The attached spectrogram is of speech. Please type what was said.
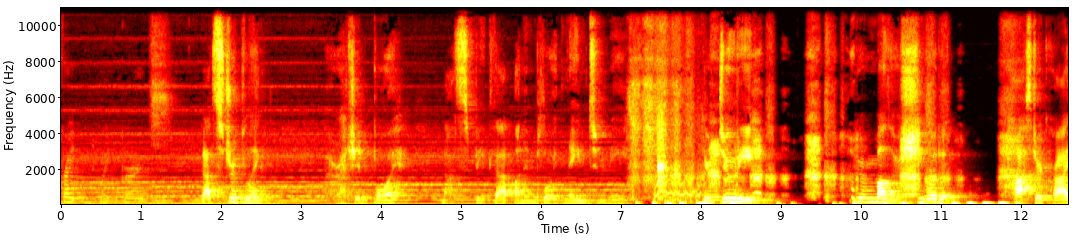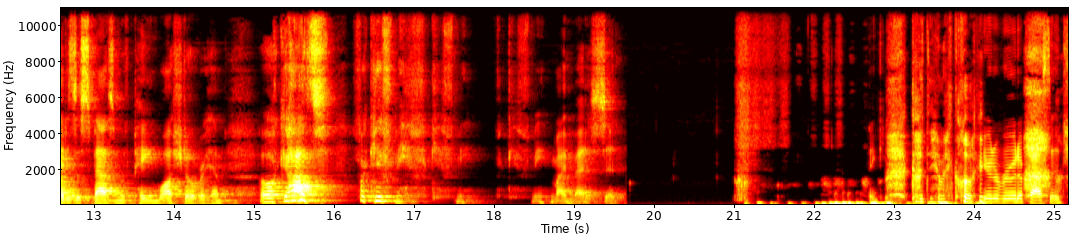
frightened white birds. That stripling, wretched boy, not speak that unemployed name to me. Your duty, your mother, she would. Hoster cried as a spasm of pain washed over him. Oh, gods, forgive me, forgive me, forgive me, my medicine. God damn it, Chloe. Here to ruin a passage.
